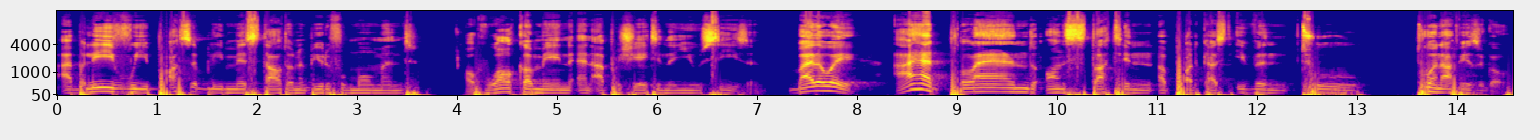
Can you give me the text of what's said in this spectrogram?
I believe we possibly missed out on a beautiful moment of welcoming and appreciating the new season. By the way, I had planned on starting a podcast even two, two and a half years ago,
